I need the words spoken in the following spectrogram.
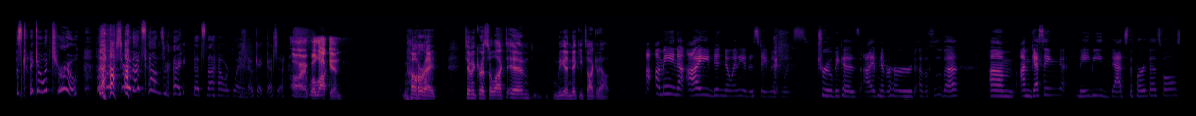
was gonna go with true. I'm sure that sounds right. That's not how we're playing. Okay, gotcha. All right, we'll lock in. All right. Tim and Chris are locked in. Leah and Nikki talk it out. I- I mean, I didn't know any of this statement was true because I've never heard of a fluba. Um, I'm guessing maybe that's the part that's false.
